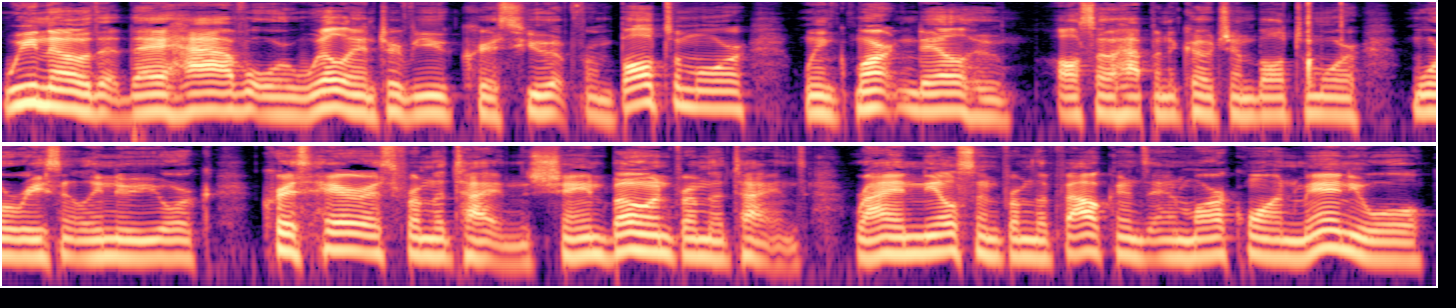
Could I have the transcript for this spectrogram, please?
We know that they have or will interview Chris Hewitt from Baltimore, Wink Martindale, who also happened to coach in Baltimore, more recently New York, Chris Harris from the Titans, Shane Bowen from the Titans, Ryan Nielsen from the Falcons, and Marquand Manuel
